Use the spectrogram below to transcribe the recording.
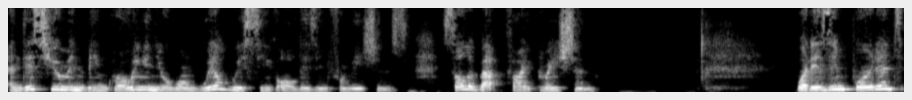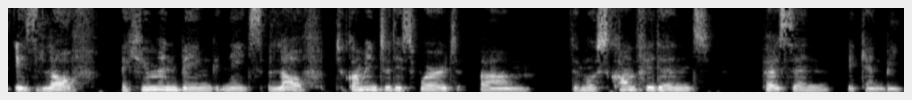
and this human being growing in your womb will receive all these informations. It's all about vibration. What is important is love. A human being needs love to come into this world. Um, the most confident person it can be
